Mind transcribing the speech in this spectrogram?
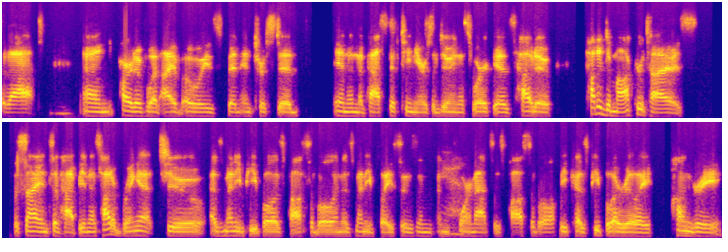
to that. And part of what I've always been interested in in the past 15 years of doing this work is how to how to democratize the science of happiness, how to bring it to as many people as possible in as many places and, and yeah. formats as possible because people are really hungry.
